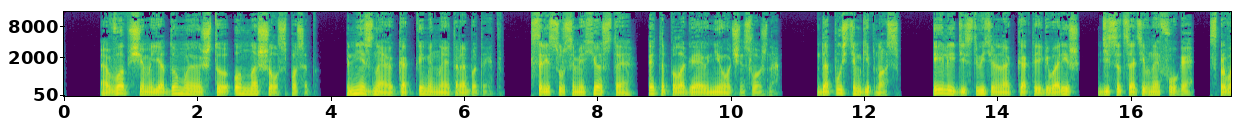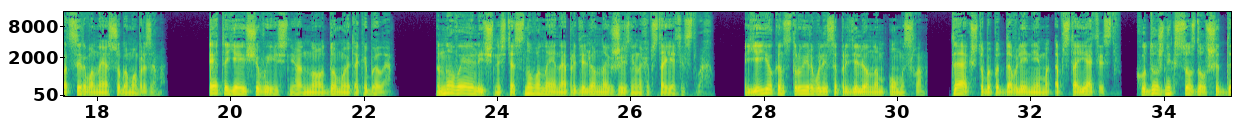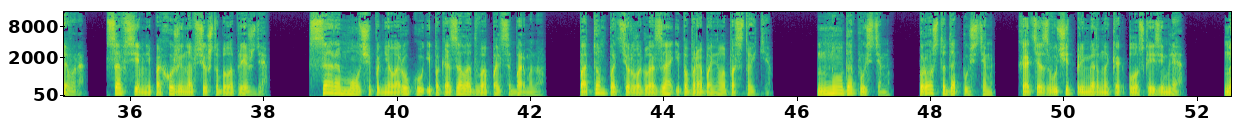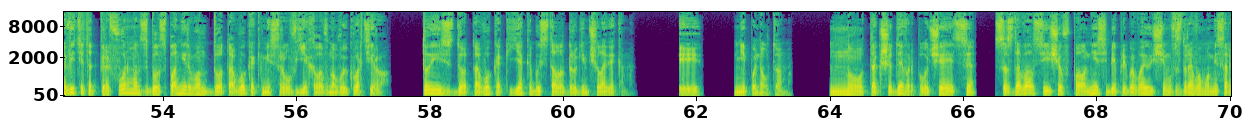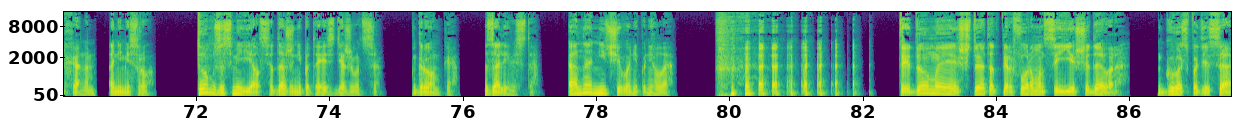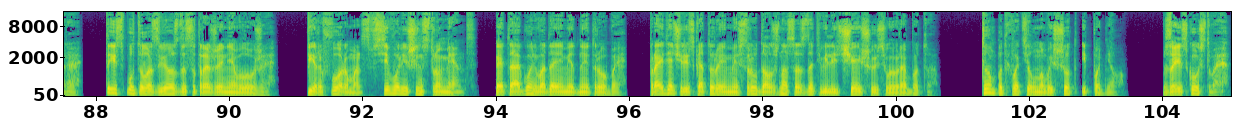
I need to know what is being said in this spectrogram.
В общем, я думаю, что он нашел способ. Не знаю, как именно это работает. С ресурсами Хёста это, полагаю, не очень сложно. Допустим, гипноз. Или действительно, как ты и говоришь, диссоциативная фуга, спровоцированная особым образом. Это я еще выясню, но, думаю, так и было. Новая личность, основанная на определенных жизненных обстоятельствах. Ее конструировали с определенным умыслом, так, чтобы под давлением обстоятельств художник создал шедевр, совсем не похожий на все, что было прежде. Сара молча подняла руку и показала два пальца бармену. Потом подтерла глаза и побарабанила по стойке. «Ну, допустим. Просто допустим. Хотя звучит примерно как плоская земля. Но ведь этот перформанс был спланирован до того, как мисс Ру въехала в новую квартиру. То есть до того, как якобы стала другим человеком. И... Не понял Том. Ну, так шедевр, получается, создавался еще вполне себе пребывающим в здравом уме Сарханом, а не мисс Ру. Том засмеялся, даже не пытаясь сдерживаться. Громко, заливисто. Она ничего не поняла. «Ха-ха-ха-ха-ха! Ты думаешь, что этот перформанс и есть шедевр? Господи, Сара, ты спутала звезды с отражением в луже. Перформанс – всего лишь инструмент. Это огонь, вода и медные трубы. пройдя через которое мисс Ру должна создать величайшую свою работу. Том подхватил новый шот и поднял. «За искусство!»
